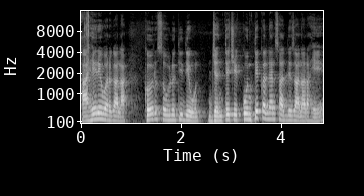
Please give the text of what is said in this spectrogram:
आहेरे वर्गाला कर सवलती देऊन जनतेचे कोणते कल्याण साधले जाणार आहे?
